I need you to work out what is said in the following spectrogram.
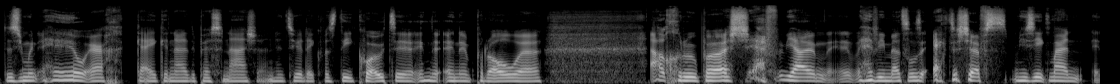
Dus je moet heel erg kijken naar de personage. Natuurlijk was die quote in de, in een pro uh, uitgeroepen, chef. Ja, heavy metal is echte chefsmuziek. Maar eh,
